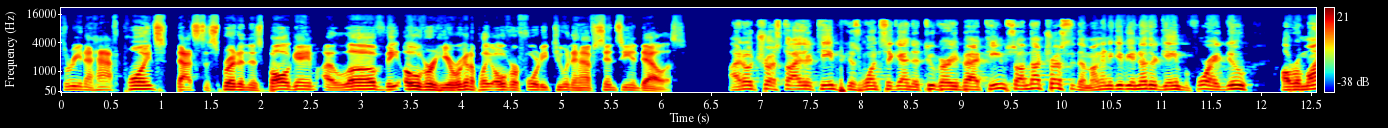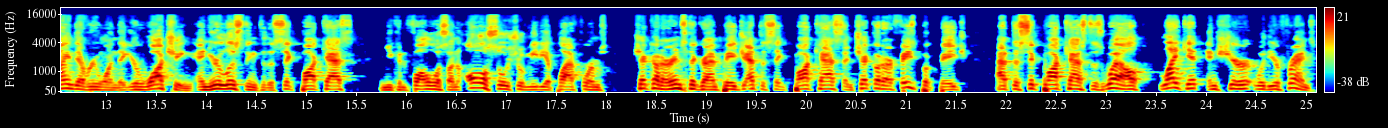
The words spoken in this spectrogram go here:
three and a half points. That's the spread in this ball game. I love the over here. We're going to play over 42 and a half Cincy and Dallas. I don't trust either team because once again, they're two very bad teams. So I'm not trusting them. I'm going to give you another game. Before I do, I'll remind everyone that you're watching and you're listening to the Sick Podcast, and you can follow us on all social media platforms. Check out our Instagram page at the Sick Podcast and check out our Facebook page at the Sick Podcast as well. Like it and share it with your friends.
